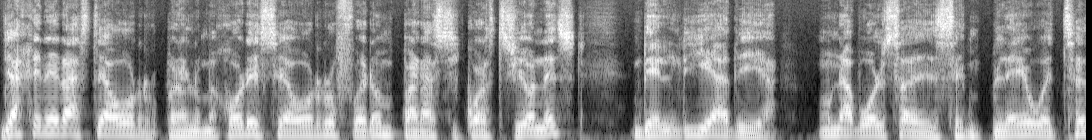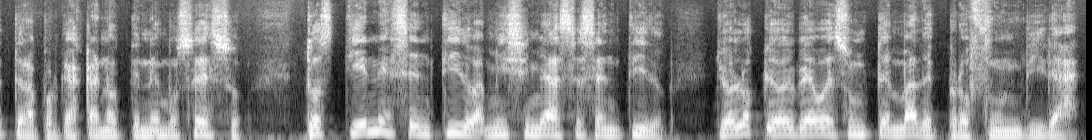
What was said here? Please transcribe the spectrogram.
Ya generaste ahorro, pero a lo mejor ese ahorro fueron para situaciones del día a día, una bolsa de desempleo, etcétera, porque acá no tenemos eso. Entonces tiene sentido, a mí sí me hace sentido. Yo lo que hoy veo es un tema de profundidad.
